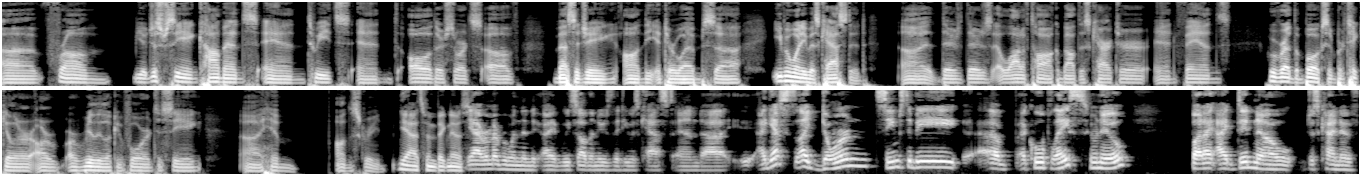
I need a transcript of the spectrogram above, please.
uh, from you know just seeing comments and tweets and all other sorts of messaging on the interwebs. Uh, even when he was casted, uh, there's there's a lot of talk about this character, and fans who read the books in particular are are really looking forward to seeing uh, him on the screen. Yeah, it's been big news. Yeah, I remember when the I, we saw the news that he was cast, and uh, I guess like Dorne seems to be a, a cool place. Who knew? But I, I did know just kind of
